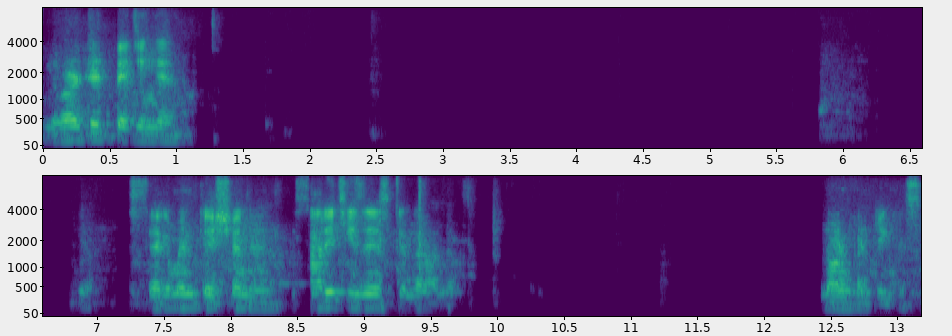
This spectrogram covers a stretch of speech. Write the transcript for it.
इन्वर्टेड पेजिंग है। सेगमेंटेशन है, सारी चीज़ें इसके अंदर आ जाती नॉन कंटिन्यूस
